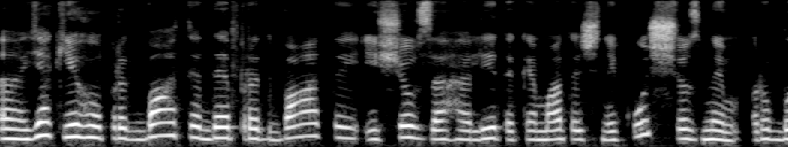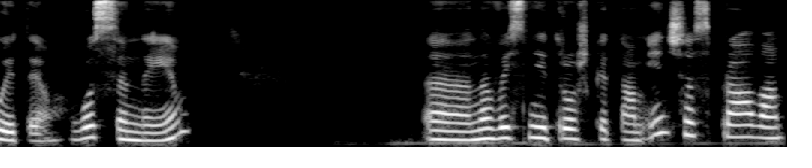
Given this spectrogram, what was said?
Е, Як його придбати, де придбати, і що взагалі таке маточний кущ, що з ним робити восени. Е, Навесні трошки там інша справа.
